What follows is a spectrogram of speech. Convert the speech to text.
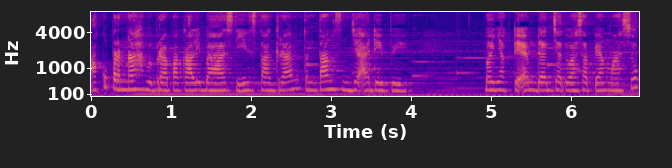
Aku pernah beberapa kali bahas di Instagram tentang Senja ADB. Banyak DM dan chat WhatsApp yang masuk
